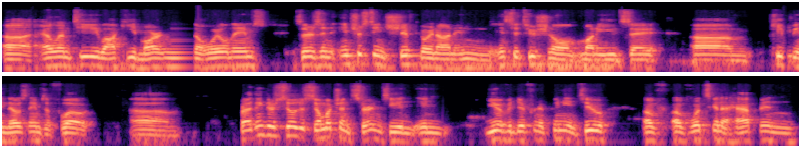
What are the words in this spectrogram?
uh, LMT, Lockheed Martin, the oil names. So there's an interesting shift going on in institutional money, you'd say, um, keeping those names afloat. Um, but I think there's still just so much uncertainty, and, and you have a different opinion too of of what's going to happen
